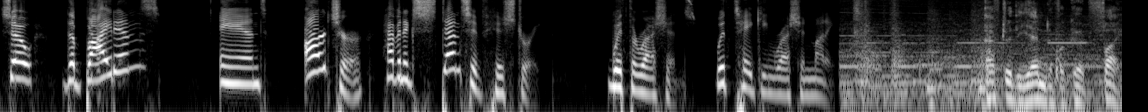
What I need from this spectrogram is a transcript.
So the Bidens and Archer have an extensive history with the Russians, with taking Russian money. After the end of a good fight,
